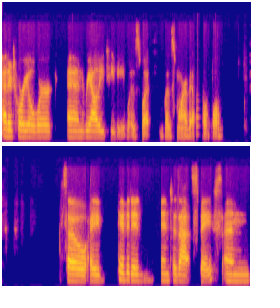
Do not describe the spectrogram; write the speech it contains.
editorial work and reality TV was what was more available. So I pivoted into that space and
